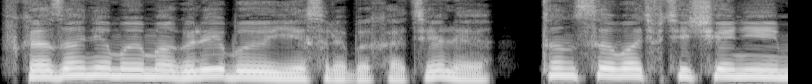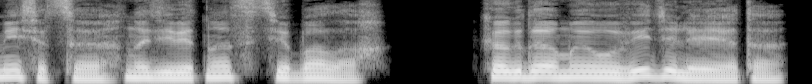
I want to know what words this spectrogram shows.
«В Казани мы могли бы, если бы хотели, танцевать в течение месяца на 19 балах. Когда мы увидели это,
